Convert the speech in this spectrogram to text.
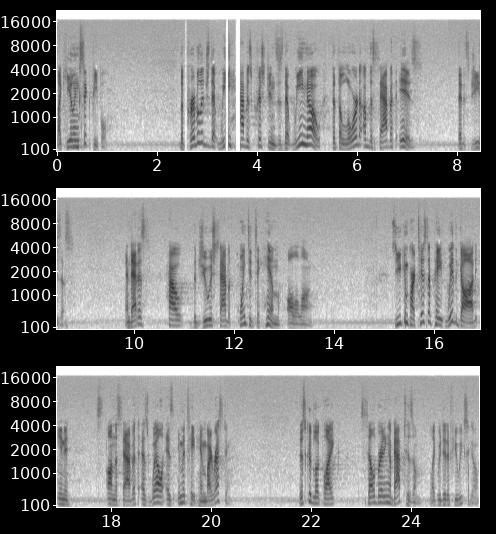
like healing sick people. The privilege that we have as Christians is that we know that the Lord of the Sabbath is that it's Jesus. And that is how the Jewish Sabbath pointed to him all along. So you can participate with God in, on the Sabbath as well as imitate him by resting. This could look like celebrating a baptism, like we did a few weeks ago,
